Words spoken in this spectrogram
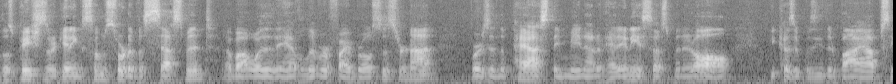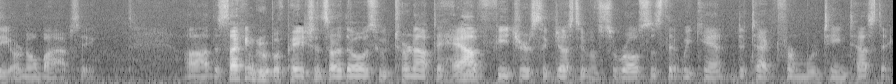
those patients are getting some sort of assessment about whether they have liver fibrosis or not, whereas in the past they may not have had any assessment at all because it was either biopsy or no biopsy. Uh, the second group of patients are those who turn out to have features suggestive of cirrhosis that we can't detect from routine testing.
